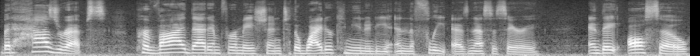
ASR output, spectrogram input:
But HAZREPs provide that information to the wider community and the fleet as necessary. And they also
